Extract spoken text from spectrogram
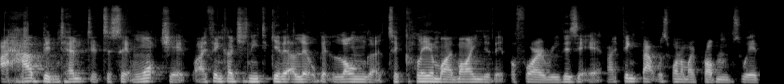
I have been tempted to sit and watch it. But I think I just need to give it a little bit longer to clear my mind of it before I revisit it. And I think that was one of my problems with.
